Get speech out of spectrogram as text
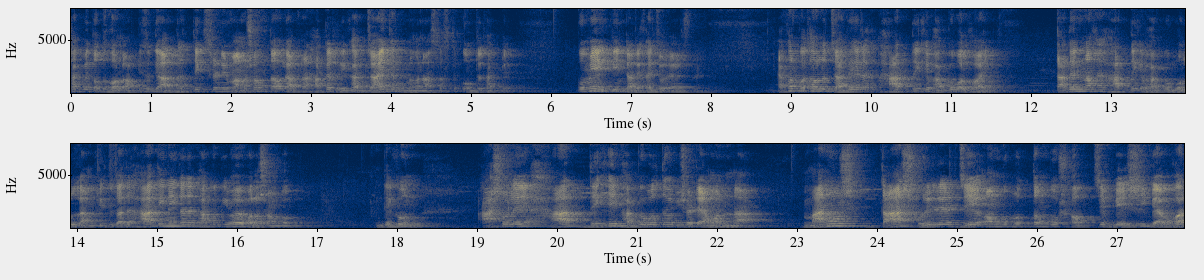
থাকবে, তত ভালো। আপনি যদি আধ্যাত্মিক শ্রেণির মানুষ হন, তাহলে আপনার হাতের রেখা যাই থাকুক না কেন, আস্তে আস্তে কমতে থাকবে। কমে এই তিনটা রেখায় চলে আসবে। এখন কথা হলো যাদের হাত দেখে ভাগ্য বল হয়, তাদের না হয় হাত দেখে ভাগ্য বললাম, কিন্তু যাদের হাতই নেই তাদের ভাগ্য কীভাবে বলা সম্ভব? দেখুন, আসলে হাত দেখেই ভাগ্য বলতে হবে বিষয়টা এমন না। মানুষ তার শরীরের যে অঙ্গ প্রত্যঙ্গ সবচেয়ে বেশি ব্যবহার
